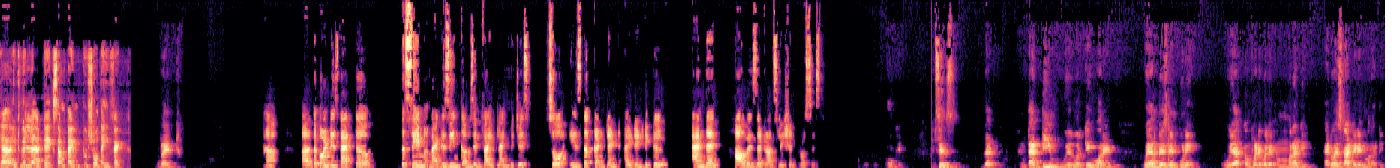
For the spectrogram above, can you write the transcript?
yeah, it will uh, take some time to show the effect. Right. Huh. Uh, the point is that the same magazine comes in five languages. So, is the content identical? And then, how is the translation process? Okay. Since that entire team who is working for it, we are based in Pune. We are comfortable in Marathi and we have started in Marathi.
